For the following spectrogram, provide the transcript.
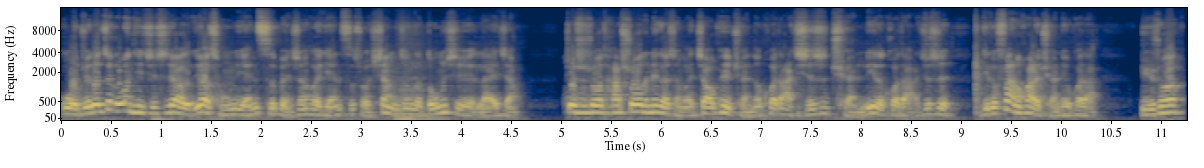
我觉得这个问题其实要要从言辞本身和言辞所象征的东西来讲，就是说他说的那个什么交配权的扩大，其实是权力的扩大，就是一个泛化的权力扩大。比如说，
